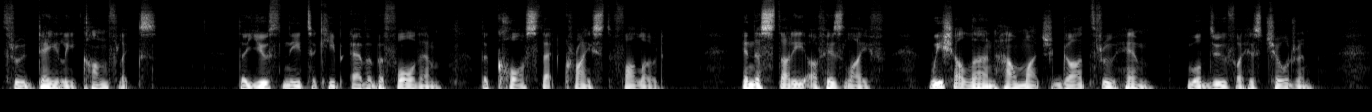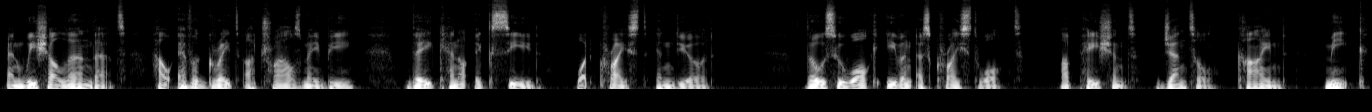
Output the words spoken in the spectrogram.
through daily conflicts. The youth need to keep ever before them the course that Christ followed. In the study of his life, we shall learn how much God through him will do for his children, and we shall learn that, however great our trials may be, they cannot exceed what Christ endured. Those who walk even as Christ walked are patient, gentle, kind, meek,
